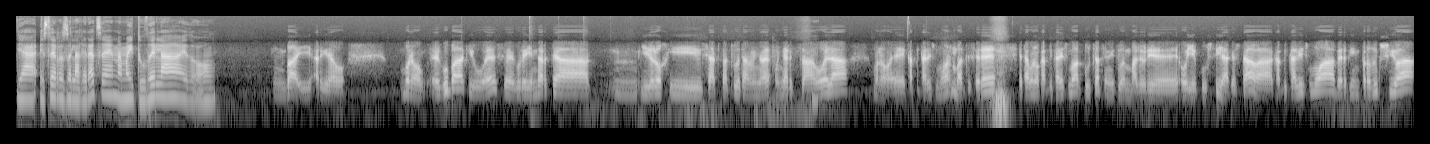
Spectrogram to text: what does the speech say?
ja ez errez dela geratzen, amaitu dela, edo... Bai, argi dago. Bueno, e, gu badakigu ez, e, gure jendartea mm, ideologi zehatz batzuetan oinar- oinarrituta dagoela, bueno, e, kapitalismoan batez ere, eta bueno, kapitalismoak bultzatzen dituen balore horiek guztiak, ez da? Ba, kapitalismoa, berdin produkzioa,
